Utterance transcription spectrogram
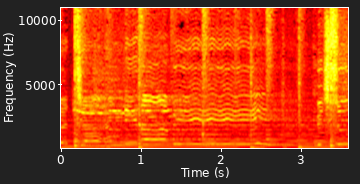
Gajah nirabi bisu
